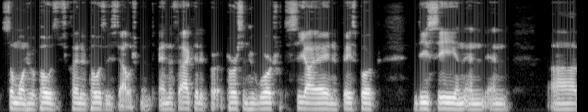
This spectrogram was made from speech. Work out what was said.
someone who opposed claimed to oppose the establishment. And the fact that a, per- person who works with the CIA and Facebook, DC, and and and uh,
